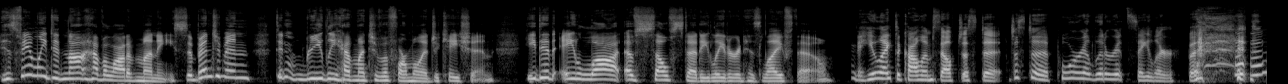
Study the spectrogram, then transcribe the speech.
his family did not have a lot of money, so Benjamin didn't really have much of a formal education. He did a lot of self study later in his life, though. He liked to call himself just a just a poor illiterate sailor, but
